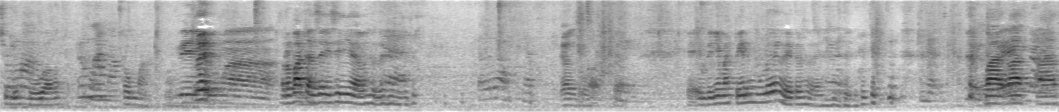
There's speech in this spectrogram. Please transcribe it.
Julu buang Rumah. rumah. Rumah. Rumah dan seisinya maksudnya. Keluarga. Ya, intinya mah pengen mulai ya terus. ya. Mas, mas, mas.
